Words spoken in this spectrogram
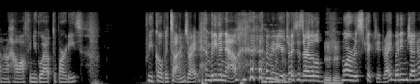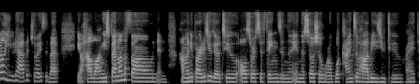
I don't know how often you go out to parties pre-COVID times, right? but even now, maybe your choices are a little mm-hmm. more restricted, right? But in general, you'd have a choice about, you know, how long you spend on the phone and how many parties you go to, all sorts of things in the in the social world, what kinds of hobbies you do, right?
